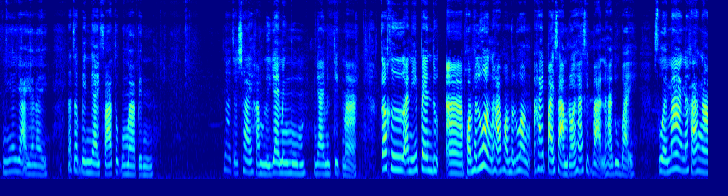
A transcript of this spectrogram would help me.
อันนี้ใยอะไร น่าจะเป็นใยฟ้าตกลงมาเป็น น่าจะใช่ค่ะหรือใยแมงมุมใยมันติดมา ก็คืออันนี้เป็นดูอ่าพรพะล่วงนะคะพรพะล่วงให้ไป 350 บาทนะคะ ดูใบสวยมากนะคะ เงา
